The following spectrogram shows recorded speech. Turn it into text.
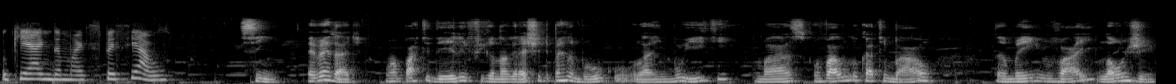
o que é ainda mais especial. Sim, é verdade. Uma parte dele fica no agreste de Pernambuco, lá em Buíque, mas o Vale do Catimbau também vai longe,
